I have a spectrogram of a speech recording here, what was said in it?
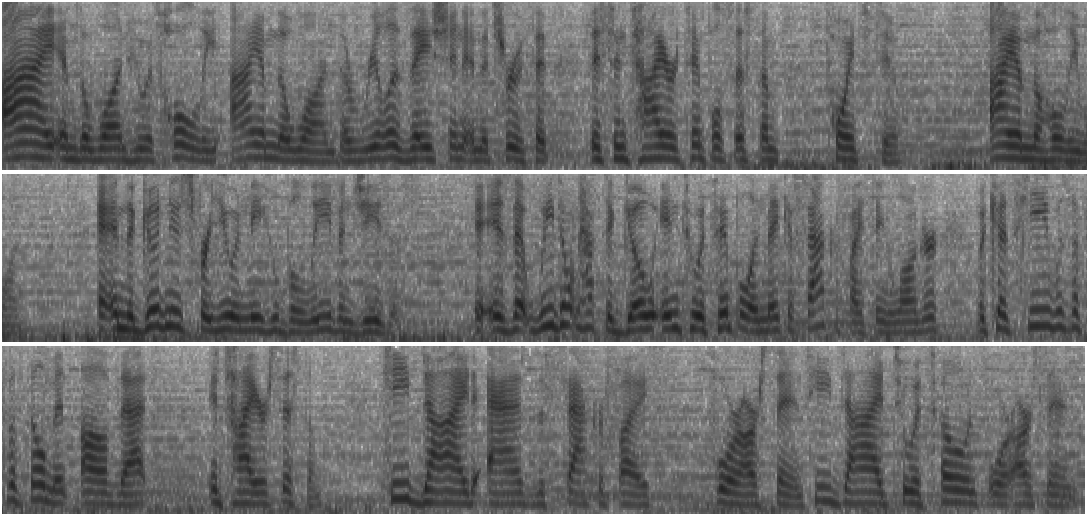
I am the one who is holy. I am the one, the realization and the truth that this entire temple system points to. I am the Holy One. And the good news for you and me who believe in Jesus is that we don't have to go into a temple and make a sacrifice any longer because He was the fulfillment of that entire system. He died as the sacrifice for our sins. He died to atone for our sins.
